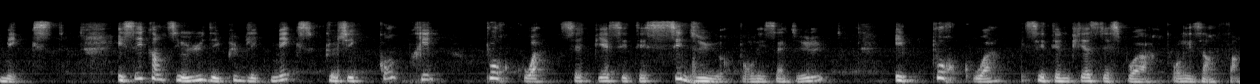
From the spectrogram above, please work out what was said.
mixtes. Et c'est quand il y a eu des publics mixtes que j'ai compris pourquoi cette pièce était si dure pour les adultes et pourquoi c'était une pièce d'espoir pour les enfants.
